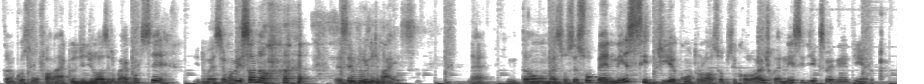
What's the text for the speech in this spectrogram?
Então eu costumo falar que o dia de loss ele vai acontecer. E não vai ser uma vez só, não. vai ser muito mais. Né? Então, mas se você souber nesse dia controlar o seu psicológico, é nesse dia que você vai ganhar dinheiro, cara.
